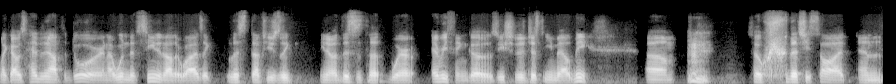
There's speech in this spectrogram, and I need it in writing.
like, I was heading out the door and I wouldn't have seen it otherwise. Like this stuff usually, you know, this is the where everything goes. You should have just emailed me. Um, so that she saw it and,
